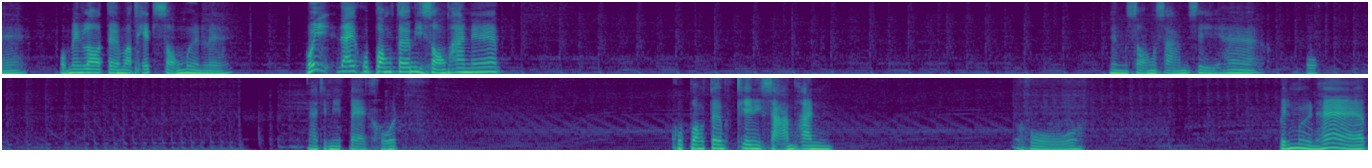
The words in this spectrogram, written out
นะ ผมแม่งรอเติมมาเพชรสองหมื่นเลยหุ้ยได้คูปองเติมอีกสองพันนะครับหนึ่งสองสามสี่ห้าหกน่าจะมีแปดโค้ดคูปองเติมเกมอีกสามพันโอ้โห เป็นหมื่นห้าครับ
